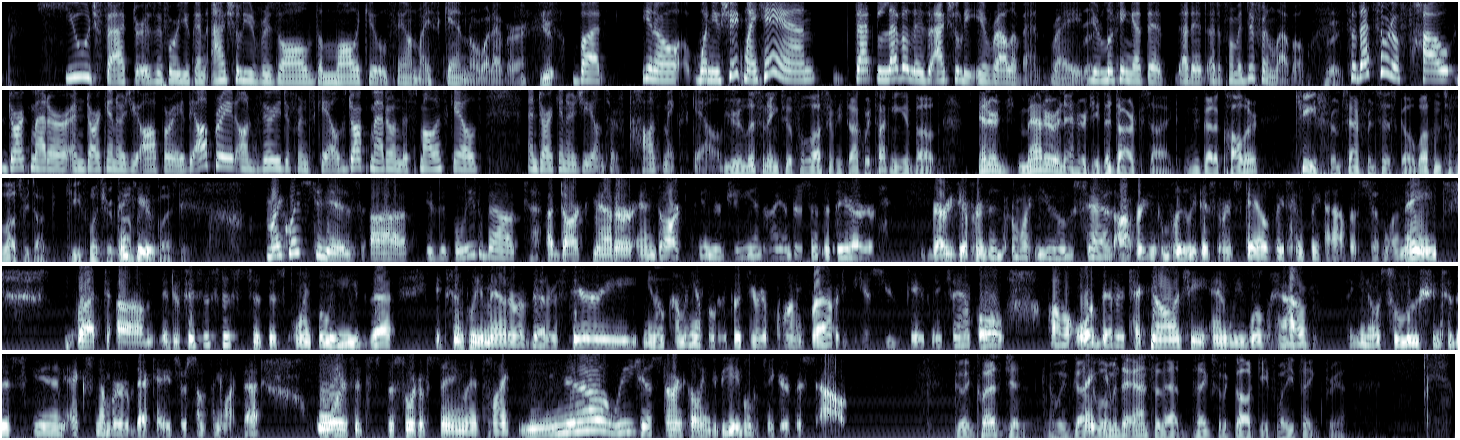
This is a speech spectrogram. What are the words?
huge factors before you can actually resolve the molecule, say, on my skin or whatever. You- But you know, when you shake my hand, that level is actually irrelevant, right? Right. You're looking at it at it at it from a different level. Right. So that's sort of how dark matter and dark energy operate. They operate on very different scales. Dark matter on the smallest scales, and dark energy on sort of cosmic scales. You're listening to Philosophy Talk. We're talking about energy, matter and energy, the dark side. We've got a caller, Keith from San Francisco. Welcome to Philosophy Talk. Keith, what's your Thank comment or you. question? My question is uh, Is it believed about uh, dark matter and dark energy? And I understand that they are very different than from what you said, operating completely different scales. They simply have a similar name. But um, do physicists at this point believe that it's simply a matter of better theory, you know, coming up with a good theory of quantum gravity, as you gave an example, uh, or better technology, and we will have, you know, a solution to this in X number of decades or something like that? Or is it the sort of thing that's like, no, we just aren't going to be able to figure this out? Good question. And we've got Thank the you. woman to answer that. Thanks for the call, Keith. What do you think, Priya?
